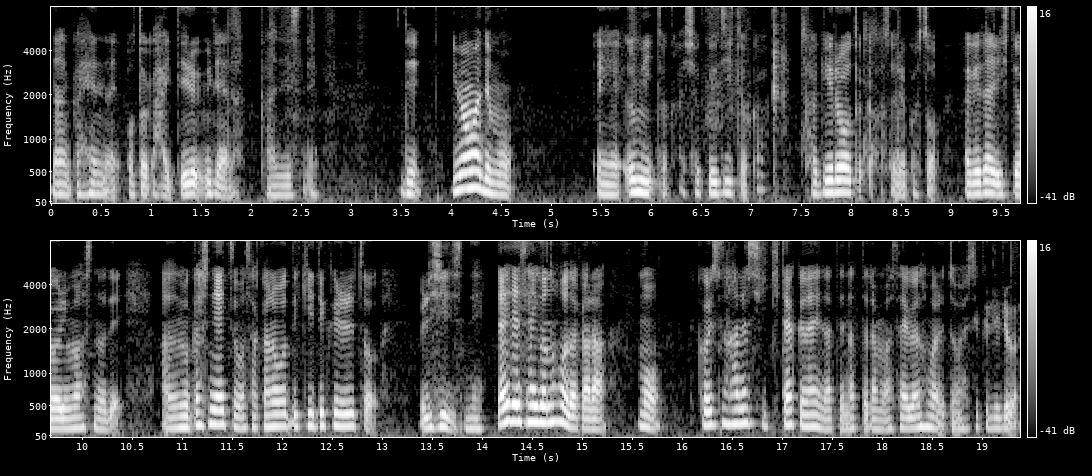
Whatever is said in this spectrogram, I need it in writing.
なんか変な音が入っているみたいな感じですね。で、今までも、えー、海とか食事とか、かげろうとか、それこそあげたりしておりますので、あの、昔のやつも遡って聞いてくれると嬉しいですね。だいたい最後の方だから、もう、こいつの話聞きたくないなってなったら、まあ最後の方まで飛ばしてくれれば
